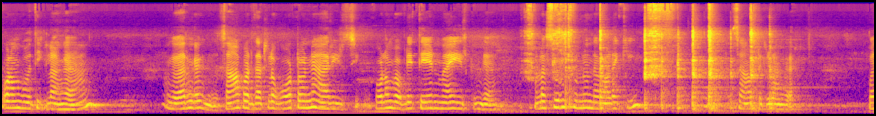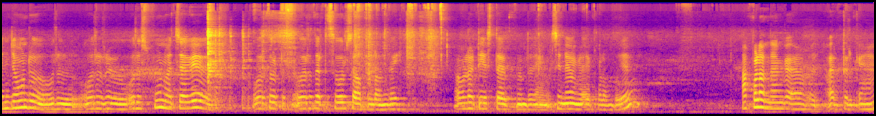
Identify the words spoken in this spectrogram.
குழம்பு ஊற்றிக்கலாங்க அங்கே வேறுங்க சாப்பாடு தட்டில் போட்டோன்னே ஆறிடுச்சு. குழம்பு அப்படியே தேன் மாதிரி இருக்குங்க. நல்லா சுருக்குன்னு இந்த மலைக்கு சாப்பிட்டுக்கலாங்க. கொஞ்சோண்டு ஒரு ஒரு ஒரு ஸ்பூன் வச்சாவே ஒரு தொட்டு ஒரு தட்டு சோறு சாப்பிட்லாங்க. அவ்வளோ டேஸ்ட்டாக இருக்கும் இந்த சின்ன வெங்காய குழம்பு. அப்பளம் தாங்க வறுத்துருக்கேன்.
